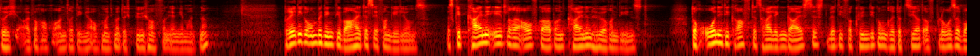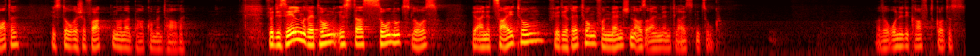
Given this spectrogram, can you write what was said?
durch einfach auch andere Dinge, auch manchmal durch Bücher von irgendjemand. Ne? Predige unbedingt die Wahrheit des Evangeliums. Es gibt keine edlere Aufgabe und keinen höheren Dienst. Doch ohne die Kraft des Heiligen Geistes wird die Verkündigung reduziert auf bloße Worte, historische Fakten und ein paar Kommentare. Für die Seelenrettung ist das so nutzlos wie eine Zeitung für die Rettung von Menschen aus einem entgleisten Zug. Also ohne die Kraft Gottes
